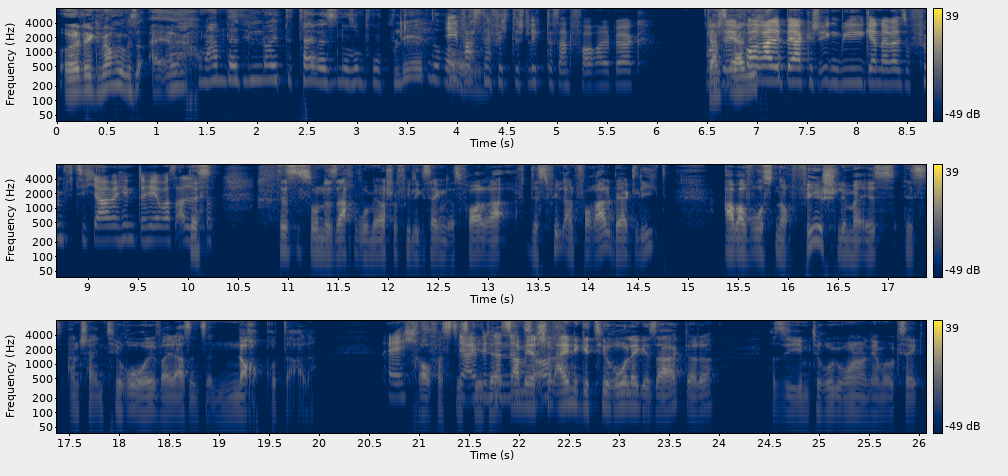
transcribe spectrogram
Und dann denke ich mir auch immer so, warum haben da die Leute teilweise nur so ein Problem drauf? Ey, was nervig, das liegt das an Vorarlberg. Ganz ehrlich? Vorarlberg ist irgendwie generell so 50 Jahre hinterher, was alles. Das, das ist so eine Sache, wo mir auch schon viele gesagt haben, dass Vorra das viel an Vorarlberg liegt. Aber wo es noch viel schlimmer ist, ist anscheinend Tirol, weil da sind sie noch brutaler echt. drauf, was das Ja, geht. Das haben nicht jetzt so schon einige Tiroler gesagt, oder? Also die im Tirol gewohnt haben, und die haben auch gesagt, "Mm,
